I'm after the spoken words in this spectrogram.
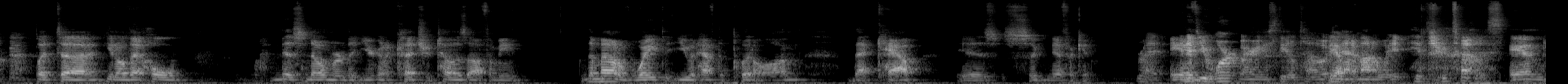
Okay. But uh, you know that whole misnomer that you're going to cut your toes off. I mean, the amount of weight that you would have to put on that cap is significant. Right. And, And- if you weren't wearing a steel toe, and Yeah. that amount of weight hits your toes. And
